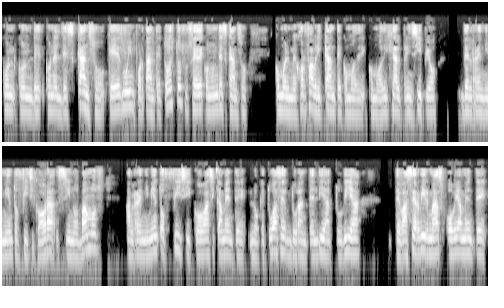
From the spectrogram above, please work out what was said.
con, con, con el descanso, que es muy importante. Todo esto sucede con un descanso como el mejor fabricante, como, como dije al principio, del rendimiento físico. Ahora, si nos vamos al rendimiento físico, básicamente lo que tú haces durante el día, tu día te va a servir más, obviamente,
